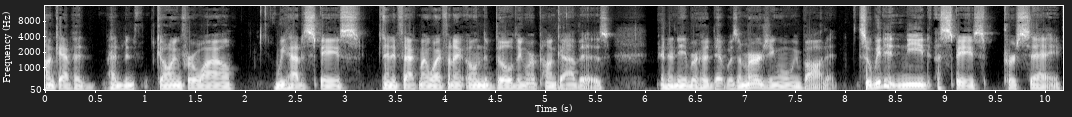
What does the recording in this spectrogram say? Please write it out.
Punk Ave had, had been going for a while. We had a space. And in fact, my wife and I owned the building where Punk Ave is in a neighborhood that was emerging when we bought it. So we didn't need a space per se.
